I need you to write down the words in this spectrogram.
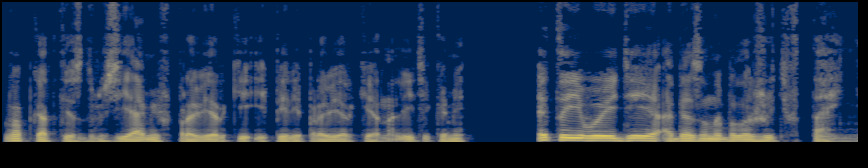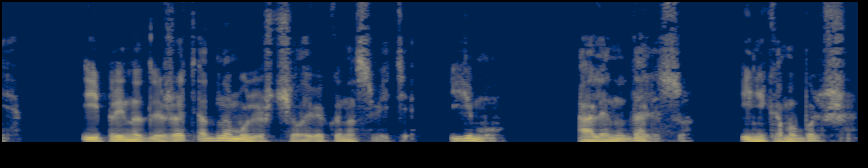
в обкатке с друзьями, в проверке и перепроверке аналитиками, эта его идея обязана была жить в тайне и принадлежать одному лишь человеку на свете — ему, Алену Далису, и никому больше.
